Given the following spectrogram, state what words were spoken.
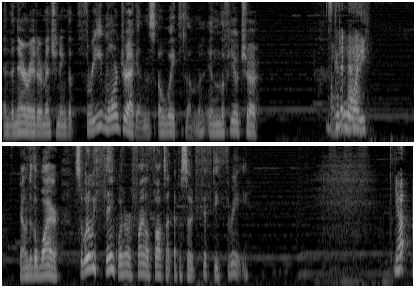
and the narrator mentioning that three more dragons await them in the future. He's Oh, good at math. Down to the wire. So, what do we think? What are our final thoughts on episode fifty-three? Yep.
